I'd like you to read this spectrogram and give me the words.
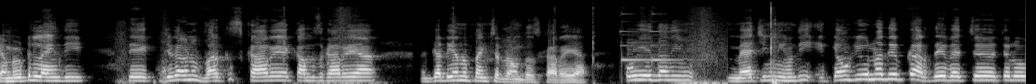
ਕੰਪਿਊਟਰ ਲਾਈਨ ਦੀ, ਤੇ ਜਿਹੜਾ ਉਹਨੂੰ ਵਰਕ ਸਿਖਾ ਰਹੇ ਆ, ਕੰਮ ਸਿਖਾ ਰਹੇ ਆ, ਗੱਡੀਆਂ ਨੂੰ ਪੈਂਚਰ ਲਾਉਣ ਦਾ ਸਿਖਾ ਰਹੇ ਆ। ਕੋਈ ਇਦਾਂ ਦੀ ਮੈਚਿੰਗ ਨਹੀਂ ਹੁੰਦੀ, ਕਿਉਂਕਿ ਉਹਨਾਂ ਦੇ ਘਰ ਦੇ ਵਿੱਚ, ਚਲੋ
